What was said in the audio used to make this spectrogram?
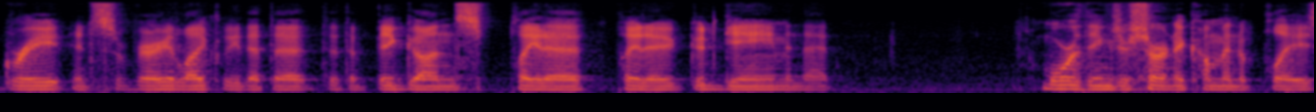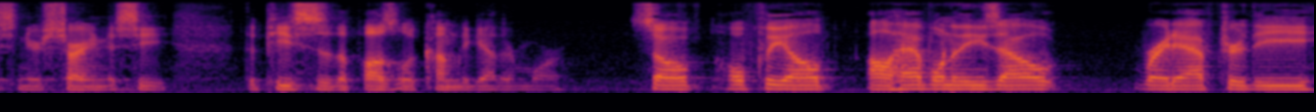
great. It's very likely that the that the big guns played a played a good game and that more things are starting to come into place and you're starting to see the pieces of the puzzle come together more. So hopefully I'll I'll have one of these out right after the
